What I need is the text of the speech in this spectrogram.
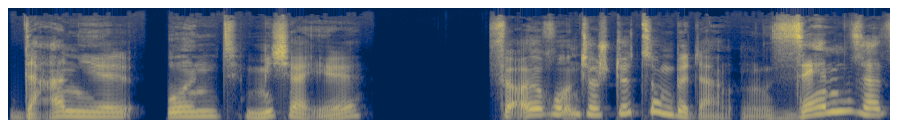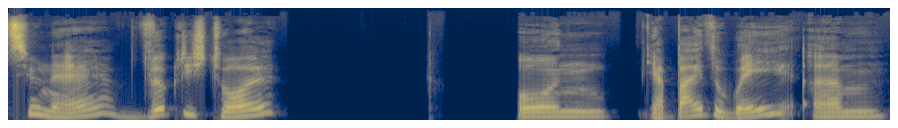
Daniel und Michael für eure Unterstützung bedanken. Sensationell, wirklich toll. Und ja, by the way, ähm,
